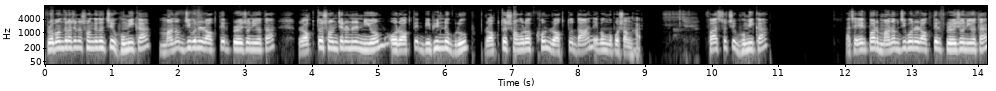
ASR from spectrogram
প্রবন্ধ রচনার সংকেত হচ্ছে ভূমিকা, মানব জীবনে রক্তের প্রয়োজনীয়তা, রক্ত সঞ্চালনের নিয়ম ও রক্তের বিভিন্ন গ্রুপ রক্ত সংরক্ষণ, রক্তদান এবং উপসংহার। ফার্স্ট হচ্ছে ভূমিকা আচ্ছা এরপর মানব জীবনে রক্তের প্রয়োজনীয়তা,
